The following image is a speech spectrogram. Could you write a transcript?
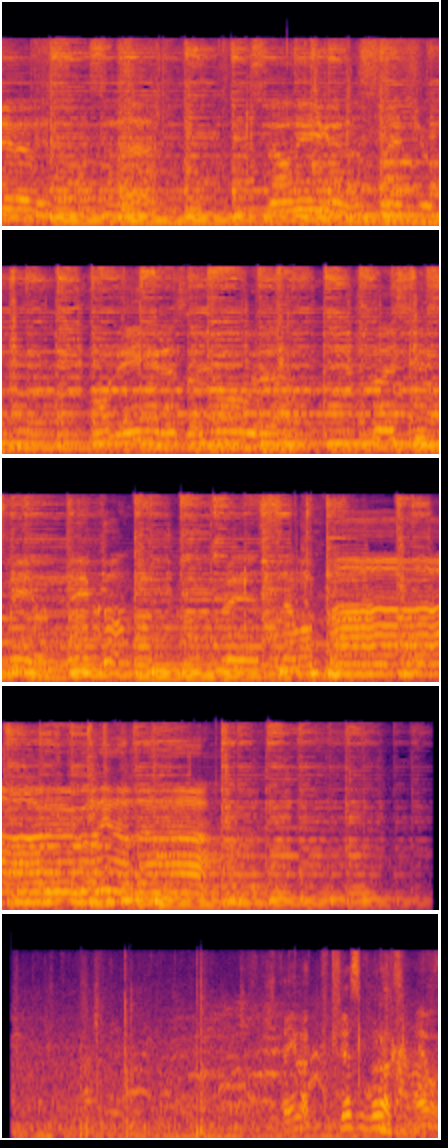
igračke i živjeli smo sve Sve one igre na sreću One igre za ljude Što je smislio neko Pre samo par godina za nas Šta ima? Gdje si burac? Evo,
